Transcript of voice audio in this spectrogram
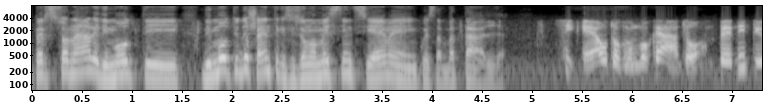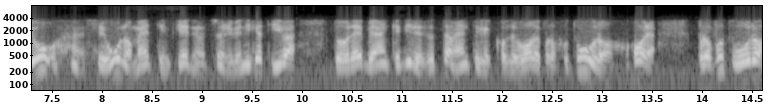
personale di molti, di molti docenti che si sono messi insieme in questa battaglia. Sì, è autoconvocato. Per di più, se uno mette in piedi un'azione rivendicativa, dovrebbe anche dire esattamente che cosa vuole Pro Futuro. Ora, Pro Futuro,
